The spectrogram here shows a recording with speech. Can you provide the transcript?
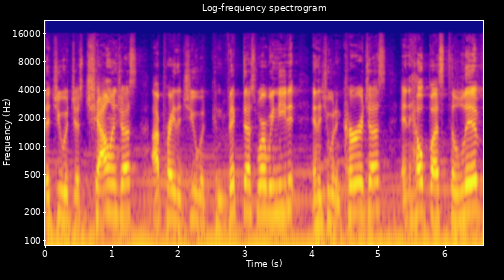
that you would just challenge us. I pray that you would convict us where we need it and that you would encourage us and help us to live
